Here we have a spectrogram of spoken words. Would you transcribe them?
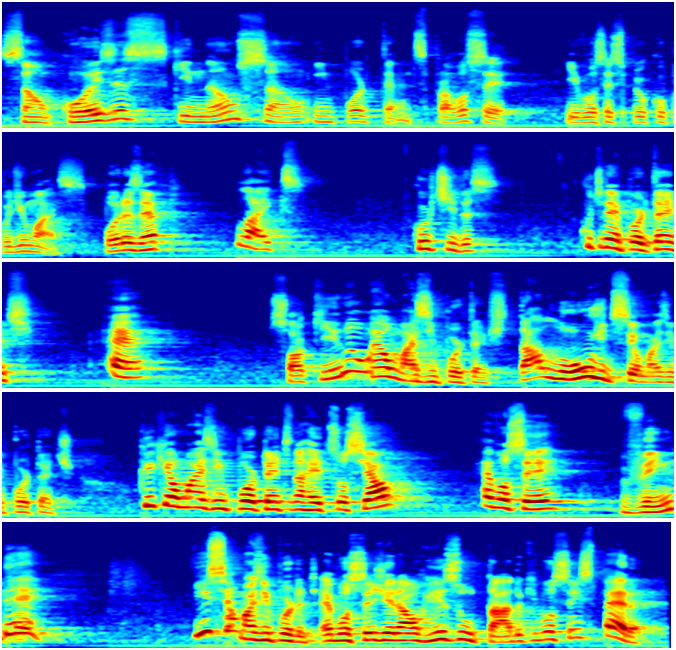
São coisas que não são importantes para você e você se preocupa demais. Por exemplo, likes, curtidas. Curtida é importante? É. Só que não é o mais importante. Está longe de ser o mais importante. O que é o mais importante na rede social? É você vender. Isso é o mais importante. É você gerar o resultado que você espera.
